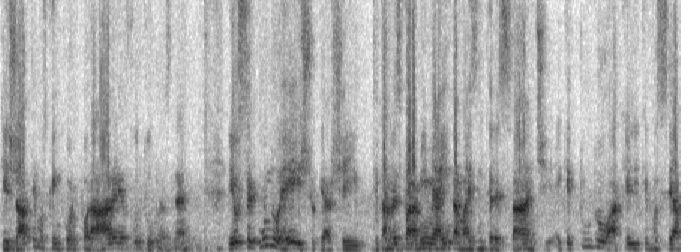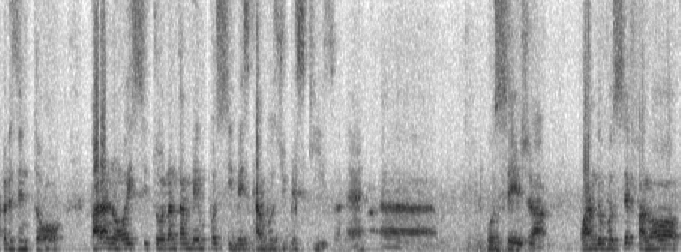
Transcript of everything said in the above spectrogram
que já temos que incorporar e futuras, né? E o segundo eixo que achei, que talvez para mim é ainda mais interessante, é que tudo aquele que você apresentou para nós se tornam também possíveis campos de pesquisa, né? Uh, ou seja, quando você falou,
